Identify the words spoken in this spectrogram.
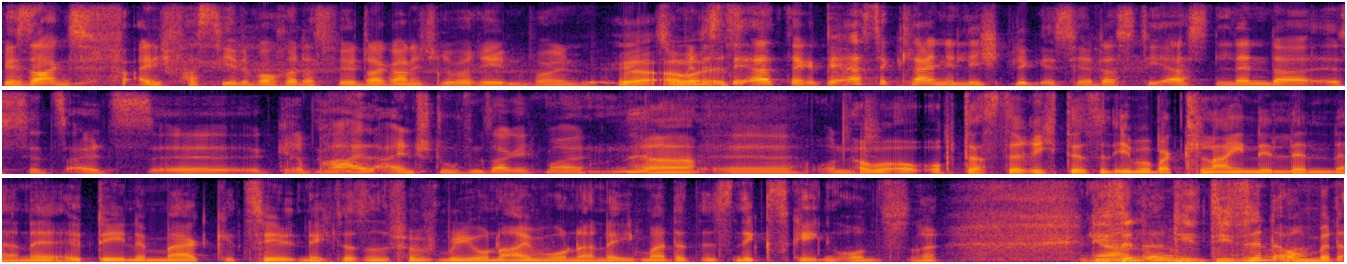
wir sagen es eigentlich fast jede Woche, dass wir da gar nicht drüber reden wollen. Ja, Zumindest es- der, er- der, der erste kleine Lichtblick ist ja, dass die ersten Länder es jetzt als äh, grippal einstufen, sage ich mal. Ja. Äh, Aber ob- das der Richter, das sind eben aber kleine Länder, ne? Dänemark zählt nicht, das sind 5 Millionen Einwohner, ne? Ich meine, das ist nichts gegen uns, ne? Die Ja, sind, nun, die, die sind auch mit,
